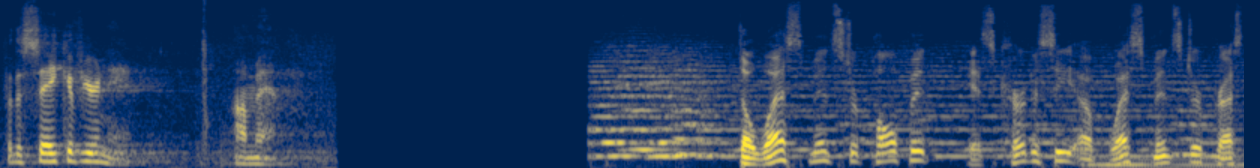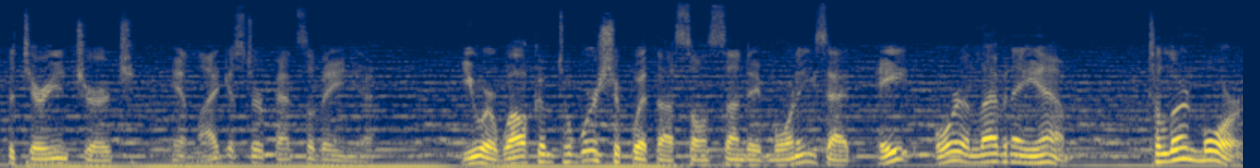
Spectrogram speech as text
for the sake of your name. Amen. The Westminster Pulpit is courtesy of Westminster Presbyterian Church in Lancaster, Pennsylvania. You are welcome to worship with us on Sunday mornings at 8 or 11 a.m. To learn more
